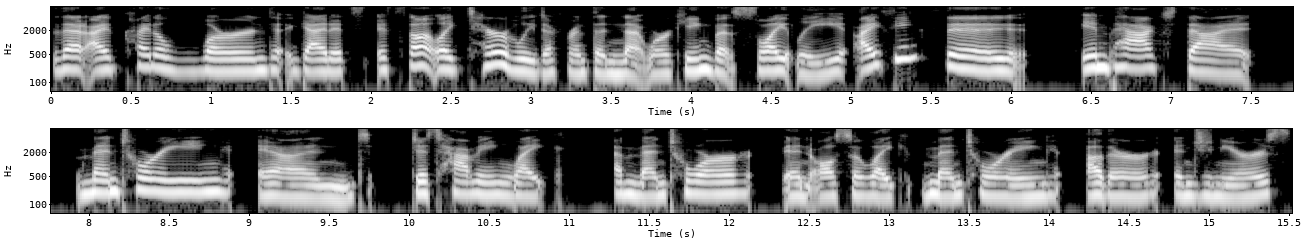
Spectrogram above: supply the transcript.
that I've kind of learned again, it's it's not like terribly different than networking, but slightly. I think the impact that mentoring and just having like a mentor and also like mentoring other engineers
